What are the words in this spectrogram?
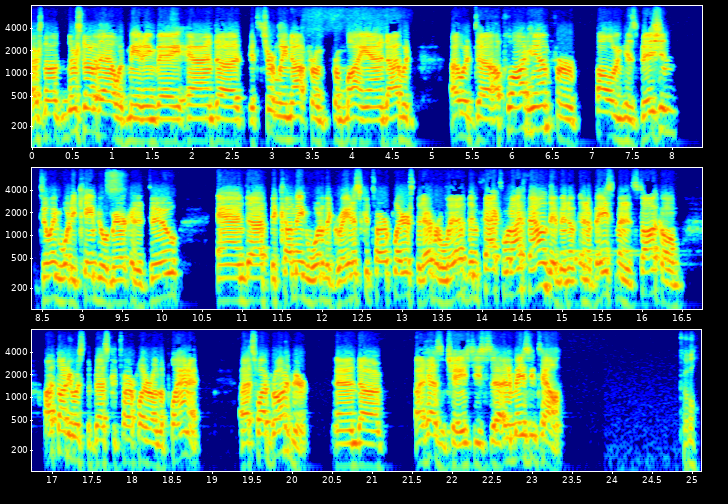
There's not, there's none of that with me at Yngwie, and uh, it's certainly not from from my end. I would, I would uh, applaud him for following his vision, doing what he came to America to do, and uh, becoming one of the greatest guitar players that ever lived. In fact, when I found him in a, in a basement in Stockholm, I thought he was the best guitar player on the planet. That's why I brought him here, and uh, it hasn't changed. He's uh, an amazing talent. Cool.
